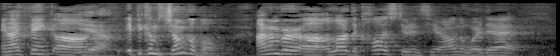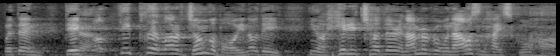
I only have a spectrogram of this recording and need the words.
And I think uh, yeah. it becomes jungle ball. I remember uh, a lot of the college students here. I don't know where they're at, but then they yeah. uh, they play a lot of jungle ball. You know, they you know hit each other. And I remember when I was in high school, uh-huh.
